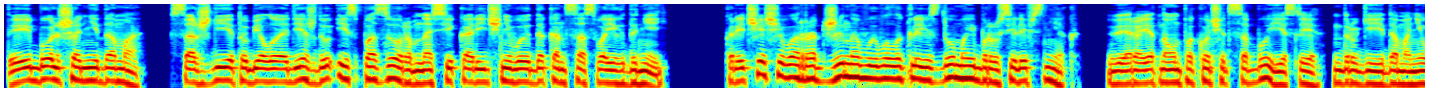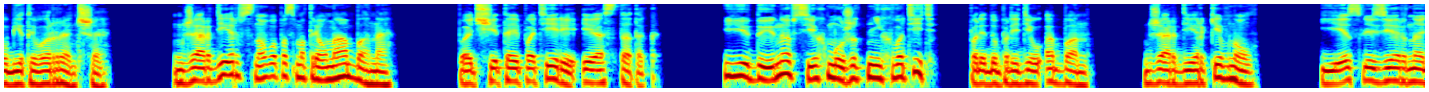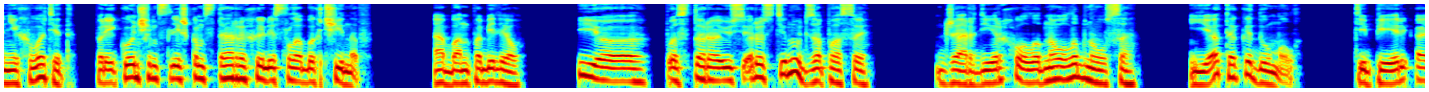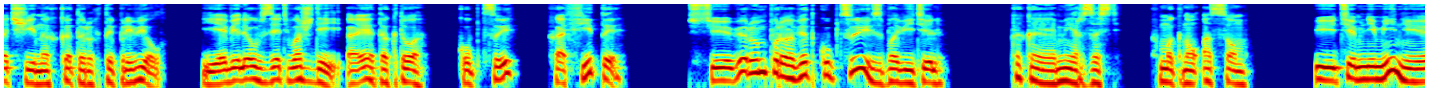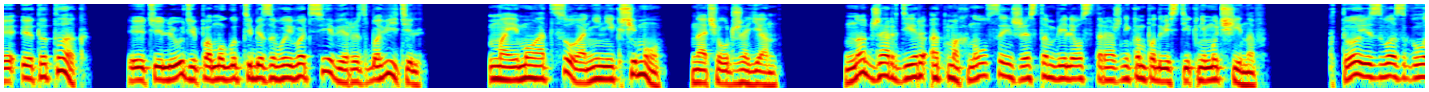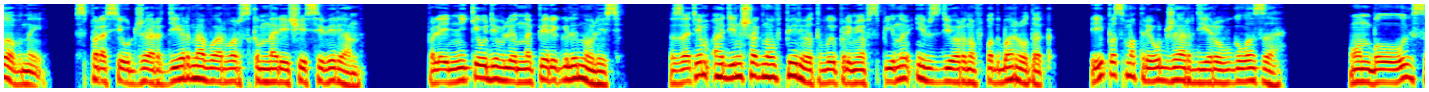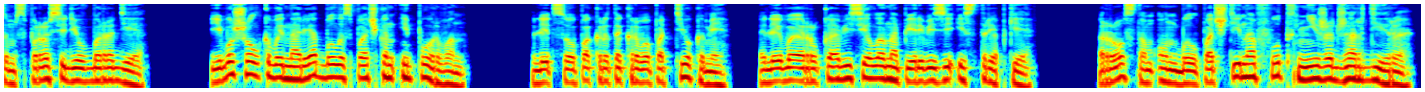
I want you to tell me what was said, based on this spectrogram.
«Ты больше не дома. Сожги эту белую одежду и с позором носи коричневую до конца своих дней». Кричащего Раджина выволокли из дома и бросили в снег. Вероятно, он покончит с собой, если другие дома не убьют его раньше. Джардир снова посмотрел на Абана. «Подсчитай потери и остаток». «Еды на всех может не хватить», – предупредил Абан. Джардир кивнул. «Если зерна не хватит, прикончим слишком старых или слабых чинов». Абан побелел. «Я постараюсь растянуть запасы». Джардир холодно улыбнулся. «Я так и думал. Теперь о чинах, которых ты привел. Я велел взять вождей, а это кто? Купцы? Хафиты?» «Севером правят купцы, избавитель». «Какая мерзость!» – хмыкнул Асом. И тем не менее, это так. Эти люди помогут тебе завоевать север, избавитель. Моему отцу они ни к чему, начал Джаян. Но Джардир отмахнулся и жестом велел стражникам подвести к нему чинов. «Кто из вас главный?» – спросил Джардир на варварском наречии северян. Пленники удивленно переглянулись. Затем один шагнул вперед, выпрямив спину и вздернув подбородок, и посмотрел Джардиру в глаза. Он был лысым с проседью в бороде. Его шелковый наряд был испачкан и порван. Лицо покрыто кровоподтеками, левая рука висела на перевязи из тряпки. Ростом он был почти на фут ниже Джардира.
